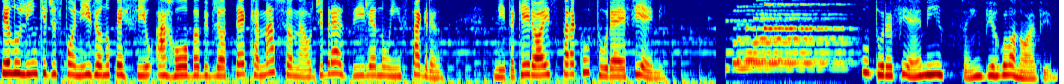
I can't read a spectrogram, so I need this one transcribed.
pelo link disponível no perfil arroba Biblioteca Nacional de Brasília no Instagram. Nita Queiroz para a Cultura FM. Cultura FM 100,9.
